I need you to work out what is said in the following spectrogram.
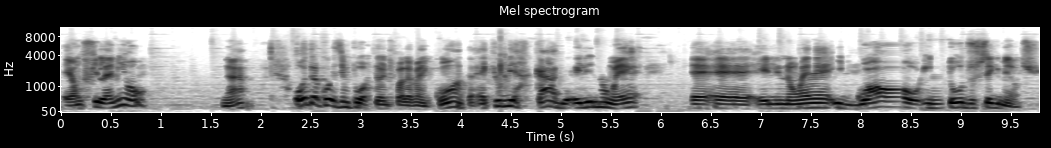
é um filé mignon. Né? Outra coisa importante para levar em conta é que o mercado ele não é, é, é, ele não é igual em todos os segmentos.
